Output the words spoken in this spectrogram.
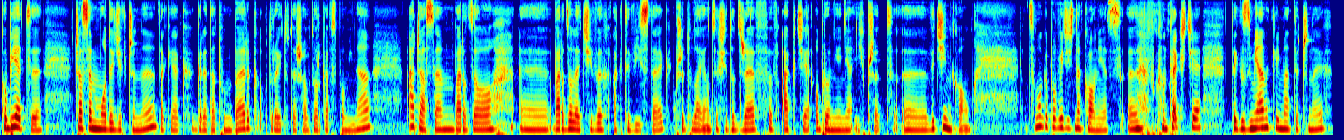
kobiety. Czasem młode dziewczyny, tak jak Greta Thunberg, o której tu też autorka wspomina, a czasem bardzo, bardzo leciwych aktywistek przytulających się do drzew w akcie obronienia ich przed wycinką co mogę powiedzieć na koniec? W kontekście tych zmian klimatycznych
